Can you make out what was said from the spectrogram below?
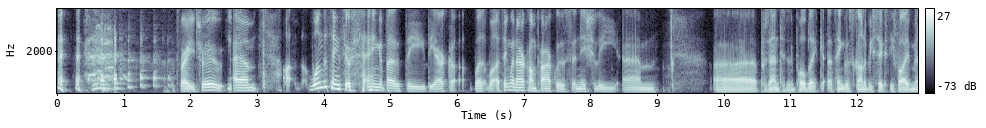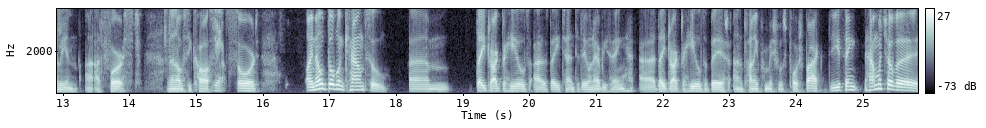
That's very true. Um, uh, one of the things they were saying about the the Eircom, well, I think when Eircom Park was initially um, uh, presented to the public, I think it was going to be 65 million at first and then obviously costs yeah. soared. I know Dublin Council, um, they dragged their heels as they tend to do on everything. Uh, they dragged their heels a bit, and planning permission was pushed back. Do you think how much of a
